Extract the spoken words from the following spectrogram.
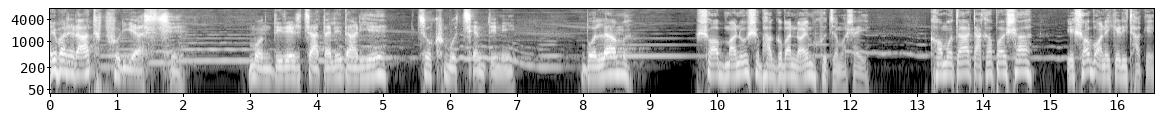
এবার রাত ফুরিয়ে আসছে। মন্দিরের চাতালে দাঁড়িয়ে চোখ মুছছেন তিনি। বললাম, সব মানুষ ভাগ্যবান নয় মুখুজ্জে মশাই ক্ষমতা টাকা পয়সা এসব অনেকেরই থাকে।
